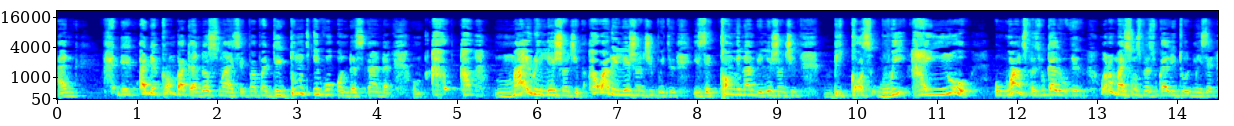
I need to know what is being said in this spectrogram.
And and they, and they come back and just smile and say, Papa, they don't even understand that um, how, how, my relationship, our relationship with you is a covenant relationship because we, I know one specifically, uh, one of my sons specifically told me, he said,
